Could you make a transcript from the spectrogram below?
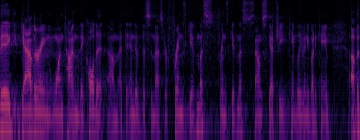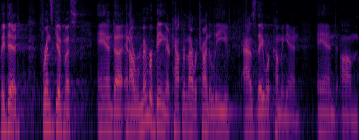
big gathering one time. They called it um, at the end of the semester Friends Givemas. Friends Givemas sounds sketchy. Can't believe anybody came. Uh, but they did. Friends Givemas. And, uh, and I remember being there. Catherine and I were trying to leave as they were coming in. And um,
